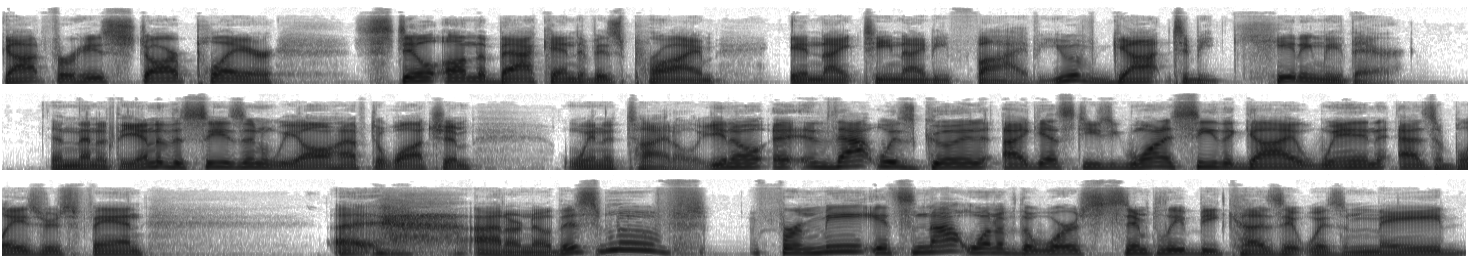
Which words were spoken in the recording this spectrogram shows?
got for his star player still on the back end of his prime in 1995. You have got to be kidding me there. And then at the end of the season, we all have to watch him win a title. You know, eh, that was good. I guess you want to see the guy win as a Blazers fan. Uh, I don't know. This move, for me, it's not one of the worst simply because it was made.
